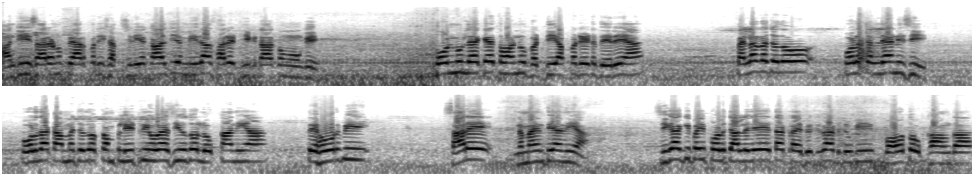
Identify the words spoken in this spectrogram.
ਹਾਂਜੀ, ਸਾਰਿਆਂ ਨੂੰ ਪਿਆਰ ਭਰੀ ਸਤਿ ਸ਼੍ਰੀ ਅਕਾਲ ਜੀ। ਉਮੀਦ ਆ ਸਾਰੇ ਠੀਕ ਠਾਕ ਹੋਵੋਗੇ। ਪੁਲ ਨੂੰ ਲੈ ਕੇ ਤੁਹਾਨੂੰ ਵੱਡੀ ਅਪਡੇਟ ਦੇ ਰਹੇ ਹਾਂ। ਪਹਿਲਾਂ ਤਾਂ ਜਦੋਂ ਪੁਲ ਚੱਲਿਆ ਨਹੀਂ ਸੀ, ਪੁਲ ਦਾ ਕੰਮ ਜਦੋਂ ਕੰਪਲੀਟ ਨਹੀਂ ਹੋਇਆ ਸੀ ਉਦੋਂ ਲੋਕਾਂ ਦੀਆਂ ਤੇ ਹੋਰ ਵੀ ਸਾਰੇ ਨੁਮਾਇੰਦਿਆਂ ਦੀਆਂ। ਸੀਗਾ ਕਿ ਭਾਈ ਪੁਲ ਚੱਲ ਜੇ ਤਾਂ ਟ੍ਰੈਫਿਕ ਘਟ ਜੂਗੀ, ਬਹੁਤ ਔਖਾ ਹੁੰਦਾ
